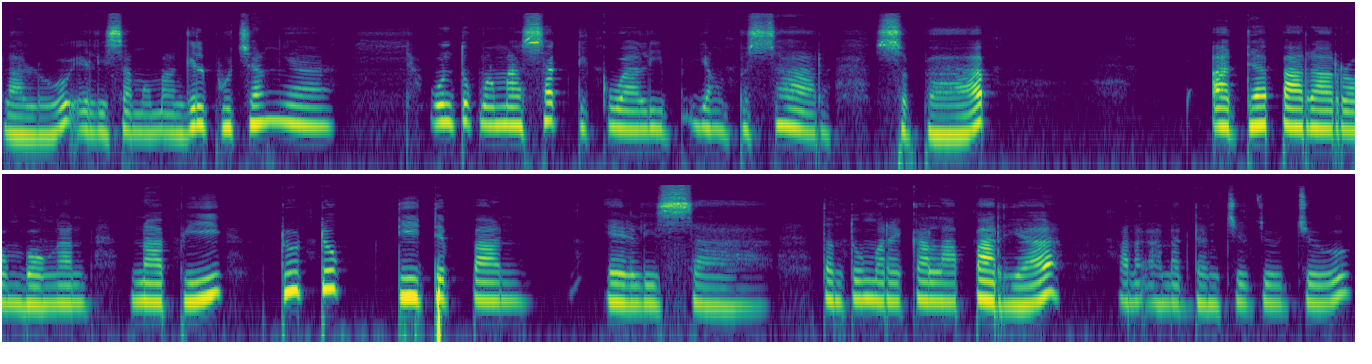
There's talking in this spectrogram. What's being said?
Lalu Elisa memanggil bujangnya untuk memasak di kuali yang besar sebab ada para rombongan nabi duduk di depan Elisa. Tentu mereka lapar ya, anak-anak dan cucu-cucu.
